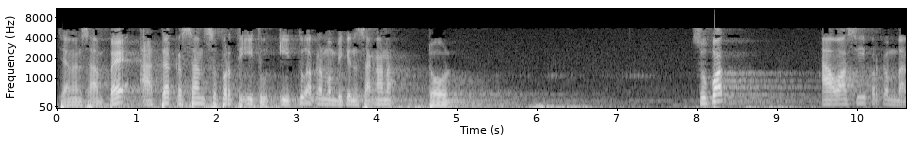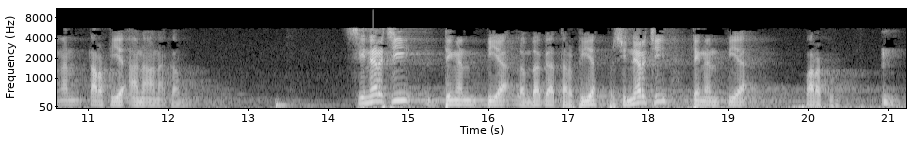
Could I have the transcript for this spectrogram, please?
Jangan sampai ada kesan seperti itu. Itu akan membuat sang anak down. Support awasi perkembangan tarbiyah anak-anak kamu. Sinergi dengan pihak lembaga tarbiyah, bersinergi dengan pihak para guru.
